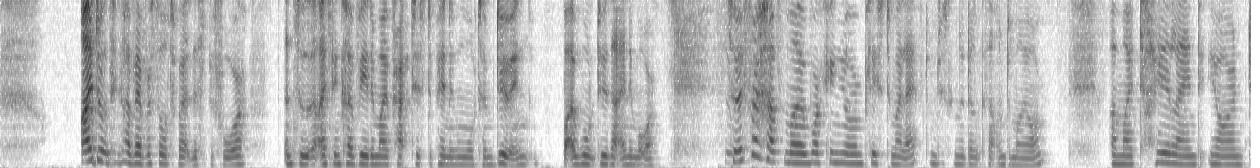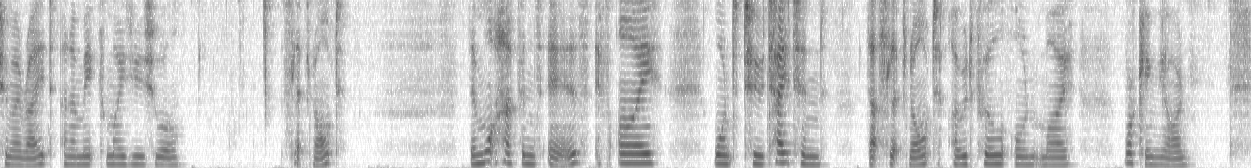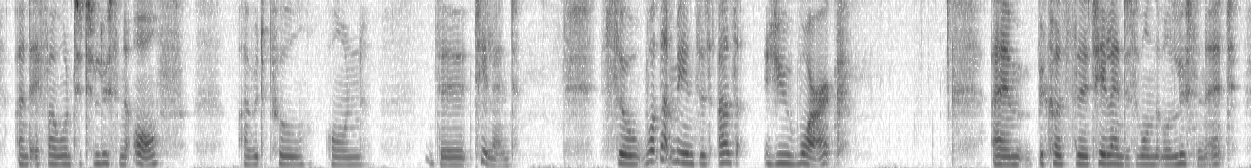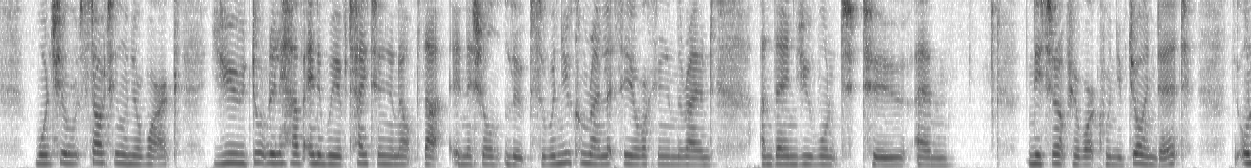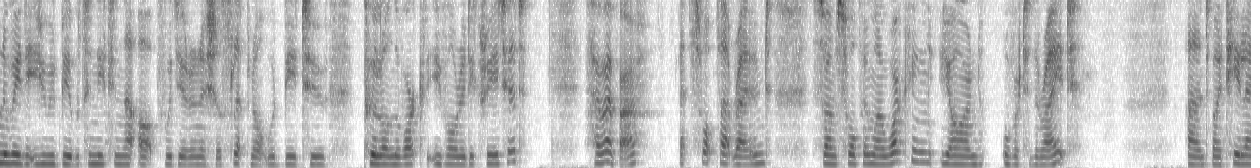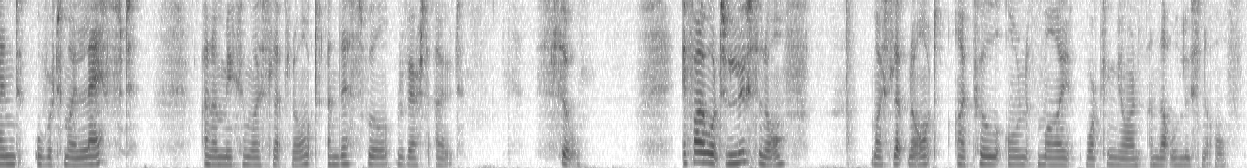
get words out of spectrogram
I don't think I've ever thought about this before, and so I think I vary my practice depending on what I'm doing, but I won't do that anymore. So, so if I have my working yarn placed to my left, I'm just going to dunk that under my arm, and my tail end yarn to my right, and I make my usual slip knot. Then what happens is if I want to tighten that slip knot, I would pull on my working yarn. And if I wanted to loosen it off, I would pull on the tail end. So what that means is as you work, um, because the tail end is the one that will loosen it, once you're starting on your work, you don't really have any way of tightening up that initial loop. So when you come around, let's say you're working in the round and then you want to um, neaten up your work when you've joined it, the only way that you would be able to neaten that up with your initial slip knot would be to pull on the work that you've already created. However, let's swap that round. So I'm swapping my working yarn over to the right and my tail end over to my left and I'm making my slip knot and this will reverse out. So if I want to loosen off my slip knot I pull on my working yarn and that will loosen it off.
